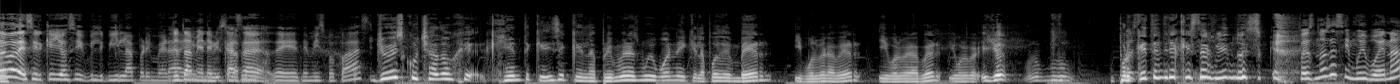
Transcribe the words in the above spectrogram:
debo decir que yo sí vi la primera Yo también en, he visto la casa primera. de, de mis papás. Yo he escuchado ge- gente que dice que la primera es muy buena y que la pueden ver y volver a ver y volver a ver y volver. Y yo, ¿por Pues- qué tendría que estar viendo eso? Pues no sé si muy buena,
